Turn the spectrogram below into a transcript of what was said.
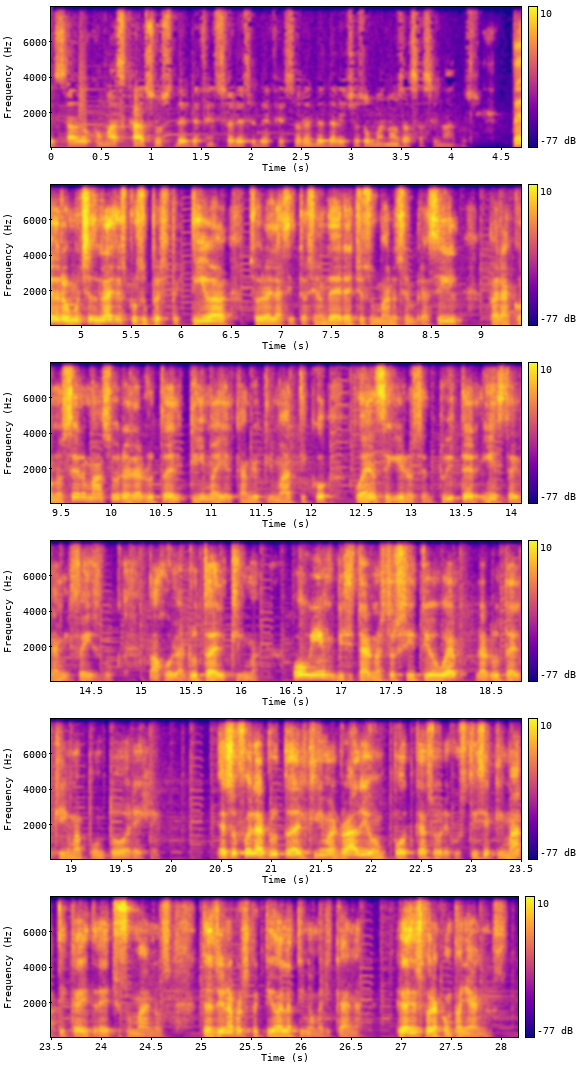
estado con más casos de defensores y defensoras de derechos humanos asesinados. Pedro, muchas gracias por su perspectiva sobre la situación de derechos humanos en Brasil. Para conocer más sobre la ruta del clima y el cambio climático, pueden seguirnos en Twitter, Instagram y Facebook bajo la ruta del clima o bien visitar nuestro sitio web larutadelclima.org. Eso fue La Ruta del Clima Radio, un podcast sobre justicia climática y derechos humanos desde una perspectiva latinoamericana. Gracias por acompañarnos.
